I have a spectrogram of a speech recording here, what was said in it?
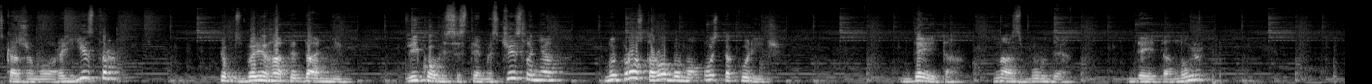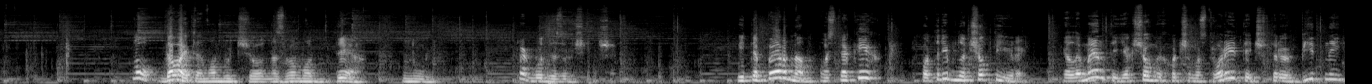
скажімо, регістр, щоб зберігати дані військовій системи зчислення, ми просто робимо ось таку річ. Data у нас буде data 0. Ну, давайте, мабуть, назвемо D0. Так буде зручніше. І тепер нам ось таких потрібно 4 елементи, якщо ми хочемо створити 4-бітний,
